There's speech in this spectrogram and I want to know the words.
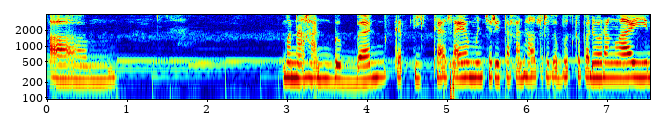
um, menahan beban ketika saya menceritakan hal tersebut kepada orang lain.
